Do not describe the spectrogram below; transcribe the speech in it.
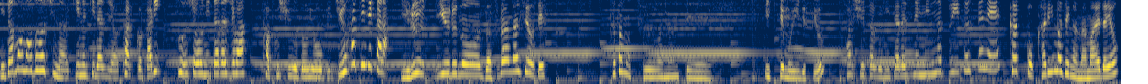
似た者同士の息抜きラジオカッコ仮、通称似たラジは、各週土曜日18時から。ゆるゆるの雑談ラジオです。ただの通話なんて、言ってもいいですよ。ハッシュタグ似たラジでみんなツイートしてね。かっこ仮までが名前だよ。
